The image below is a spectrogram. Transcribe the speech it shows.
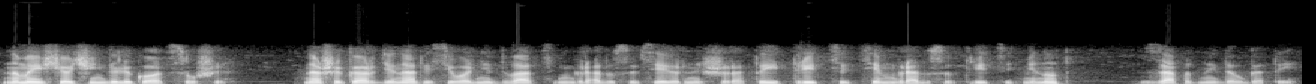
Но мы еще очень далеко от суши. Наши координаты сегодня 20 градусов северной широты, 37 градусов 30 минут западной долготы.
